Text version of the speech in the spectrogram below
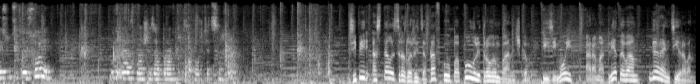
Присутствие соли не даст нашей заправке испортиться. Теперь осталось разложить заправку по полулитровым баночкам, и зимой аромат лета вам гарантирован.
